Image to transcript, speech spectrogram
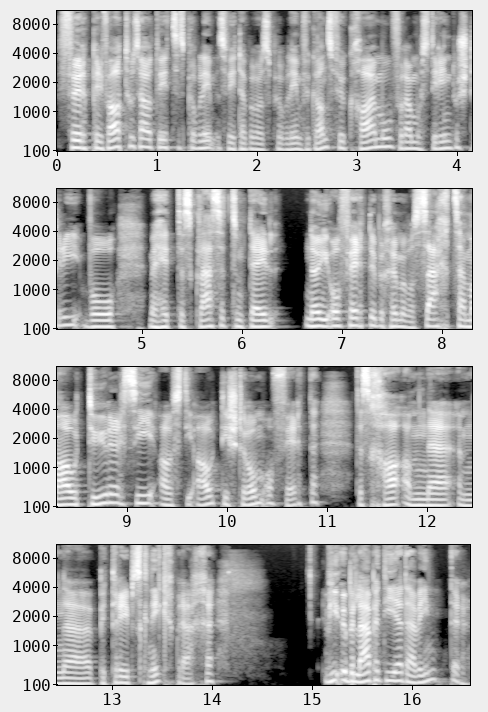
Für Privathaushalte wird es ein Problem, es wird aber auch ein Problem für ganz viele KMU, vor allem aus der Industrie, wo man hat das gelesen, zum Teil neue Offerten bekommen, die 16 Mal teurer sind als die alte Stromofferte. Das kann einem, einem Betriebsknick brechen. Wie überleben die den Winter?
